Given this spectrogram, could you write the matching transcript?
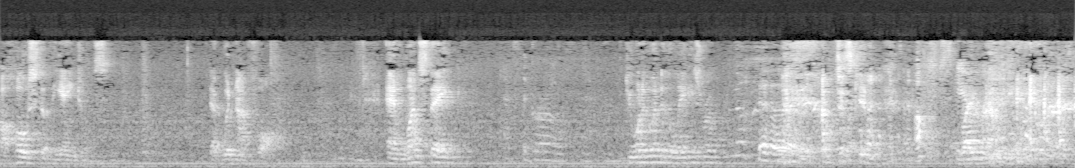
a host of the angels that would not fall. And once they, That's the girl. do you want to go into the ladies' room? I'm just kidding. Oh, Right around here.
